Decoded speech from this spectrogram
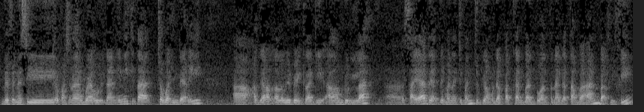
definisi operasional yang baru. Dan ini kita coba hindari uh, agar lebih baik lagi. Alhamdulillah uh, saya dari tim manajemen juga mendapatkan bantuan tenaga tambahan Mbak Vivi.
